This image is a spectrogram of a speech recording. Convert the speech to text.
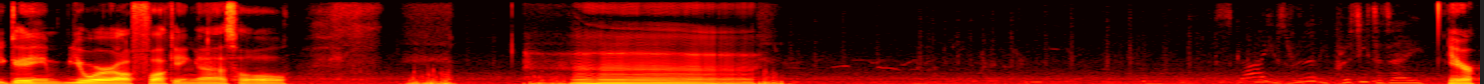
You game, you're a fucking asshole. Hmm. Pretty today. Here.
